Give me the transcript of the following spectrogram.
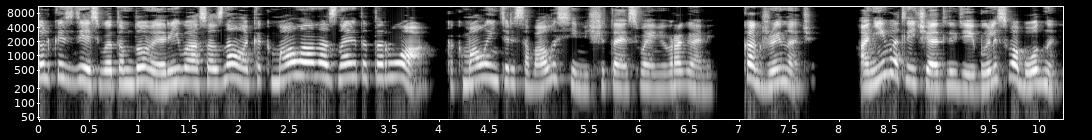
Только здесь, в этом доме, Рива осознала, как мало она знает о Таруа, как мало интересовалась ими, считая своими врагами. Как же иначе? Они, в отличие от людей, были свободны,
